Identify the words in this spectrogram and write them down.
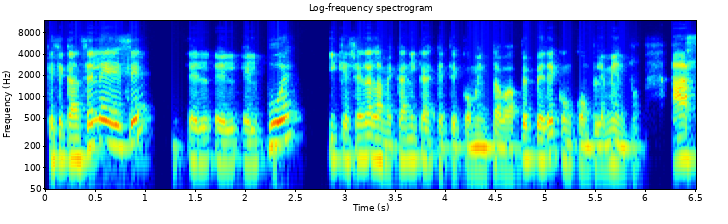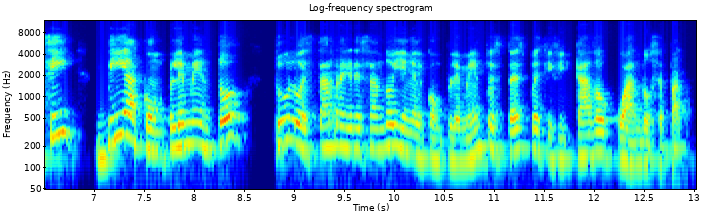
que se cancele ese, el, el, PUE, y que se haga la mecánica que te comentaba, PPD con complemento. Así, vía complemento, tú lo estás regresando y en el complemento está especificado cuándo se pagó.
